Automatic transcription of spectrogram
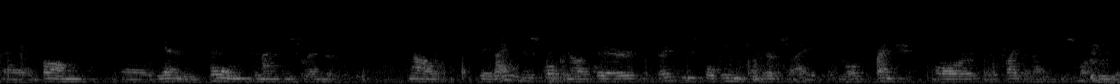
uh, from, uh, the enemy phoned demanding surrender. Now, the languages spoken out there, very few spoke English on their side, no French or the tribal languages, Swahili.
